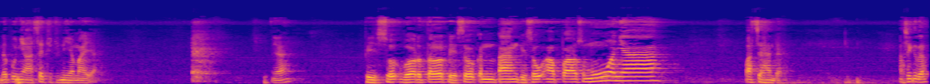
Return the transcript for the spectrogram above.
Anda punya aset di dunia maya. Ya. Besok wortel, besok kentang, besok apa, semuanya wajah Anda. Asik gitu.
